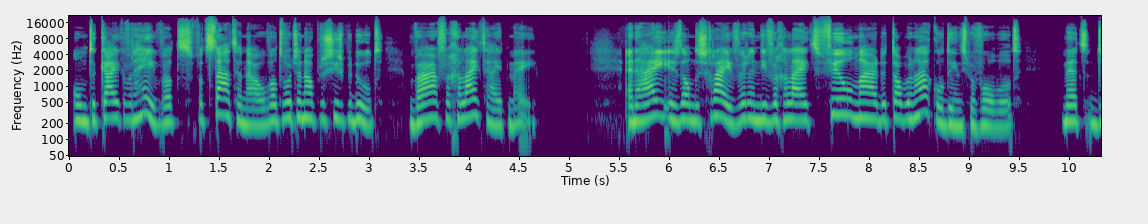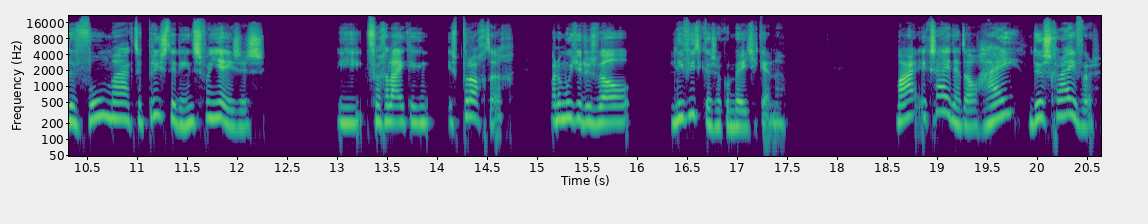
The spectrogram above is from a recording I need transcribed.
Om te kijken van hé, hey, wat, wat staat er nou? Wat wordt er nou precies bedoeld? Waar vergelijkt hij het mee? En hij is dan de schrijver en die vergelijkt veel naar de tabernakeldienst bijvoorbeeld. Met de volmaakte priesterdienst van Jezus. Die vergelijking is prachtig, maar dan moet je dus wel Leviticus ook een beetje kennen. Maar ik zei het net al, hij, de schrijver.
